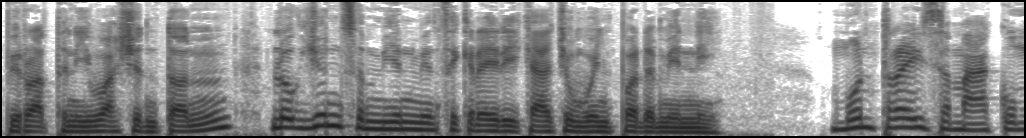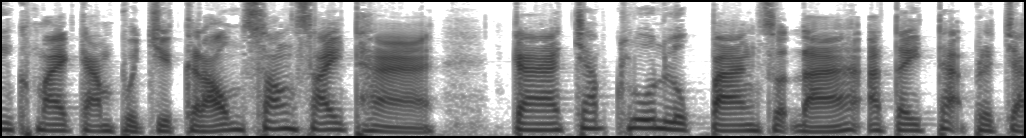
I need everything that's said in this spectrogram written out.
ពីរដ្ឋធានី Washington លោកយុនសាមៀនមានសេចក្តីរាយការណ៍ជំវិញព័ត៌មាននេះ មន្ត្រីសមាគមខ្មែរកម្ពុជាក្រោមសង្ស័យថាការចាប់ខ្លួនលោកប៉ាងសូដាអតីតប្រជា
